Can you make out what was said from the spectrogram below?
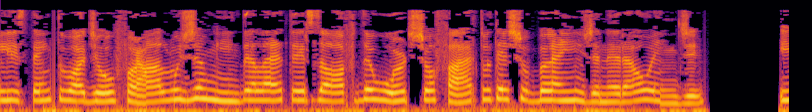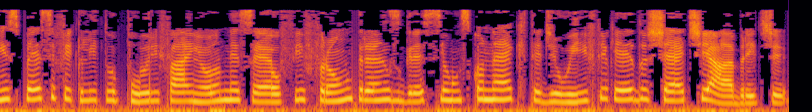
Listen to audio for allusion in the letters of the word shofar to Teshuvah in general and specifically to purify oneself from transgressions connected with Kedu Chet Abrit.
